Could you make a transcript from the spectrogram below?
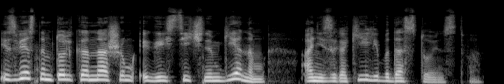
известным только нашим эгоистичным генам, а не за какие-либо достоинства.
